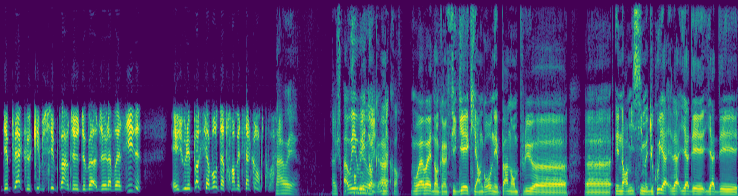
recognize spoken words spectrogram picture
des plaques qui me séparent de, de, ma- de la voisine et je voulais pas que ça monte à 3 mètres 50, quoi. Ah oui. Ah, je Ah oui, oui, donc, ouais, euh, d'accord. Ouais, ouais, donc un figuier qui en gros n'est pas non plus euh, euh, énormissime. Du coup, il y a, y a- des, il y a des,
